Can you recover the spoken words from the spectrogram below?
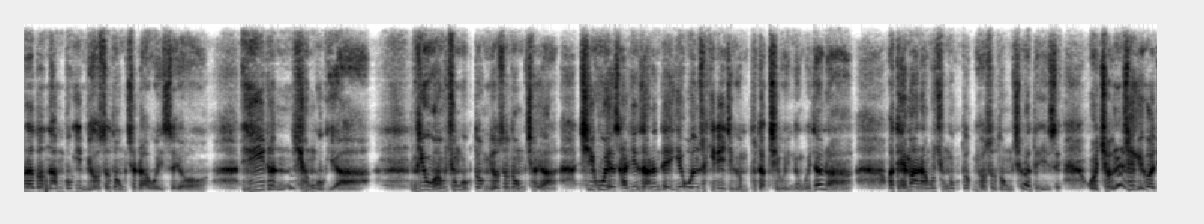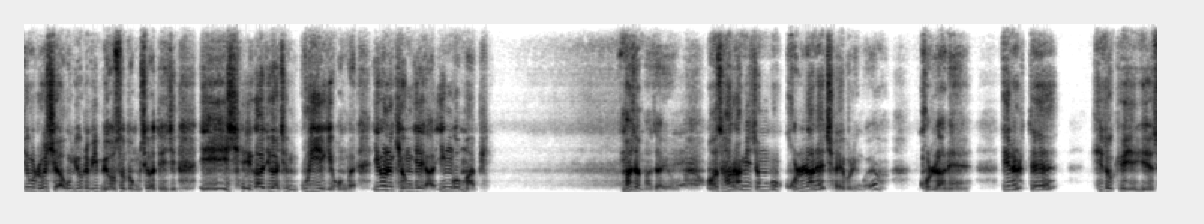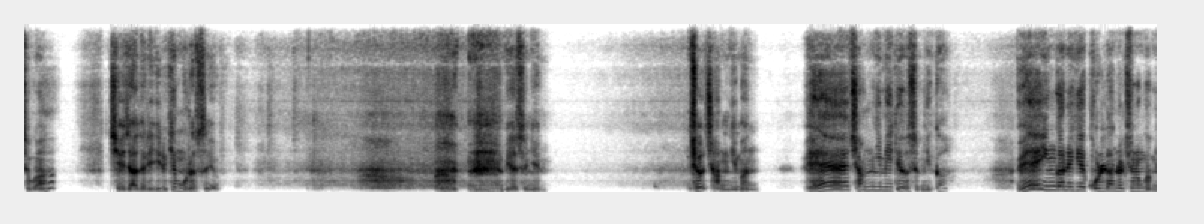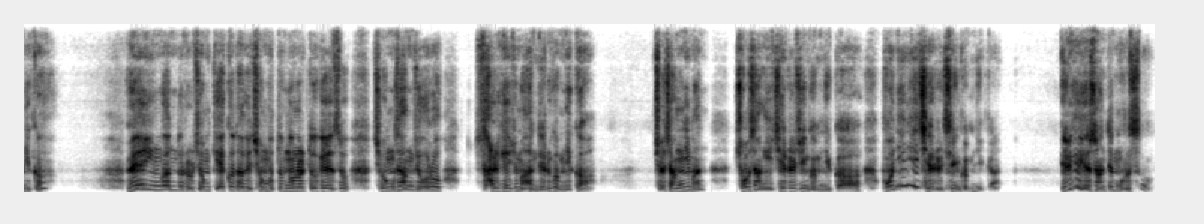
나도 남북이 묘소동치를 하고 있어요. 이런 형국이야. 미국하고 중국도 묘소동처야. 지구에 살긴 사는데 이게 원수끼리 지금 부닥치고 있는 거잖아. 아, 대만하고 중국도 묘소동처가 돼 있어요. 어, 전 세계가 지금 러시아하고 유럽이 묘소동처가 되지. 이 세 가지가 지금 우리에게 온 거야. 이거는 경제야. 인권마피. 맞아, 맞아요. 어, 사람이 전부 곤란에 처해버린 거야. 곤란해. 이럴 때 기독교의 예수가 제자들이 이렇게 물었어요. 예수님, 저 장님은 왜 장님이 되었습니까? 왜 인간에게 곤란을 주는 겁니까? 왜 인간들을 좀 깨끗하게 처음부터 눈을 뜨게 해서 정상적으로 살게 해주면 안 되는 겁니까? 저 장님은 조상이 죄를 진 겁니까? 본인이 죄를 진 겁니까? 이렇게 예수한테 물었어.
